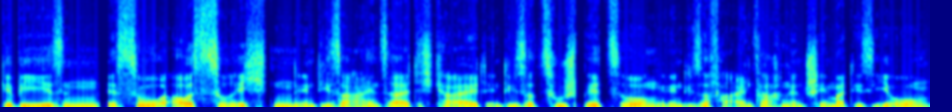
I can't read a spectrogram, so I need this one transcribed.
gewesen, es so auszurichten in dieser Einseitigkeit, in dieser Zuspitzung, in dieser vereinfachenden Schematisierung.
